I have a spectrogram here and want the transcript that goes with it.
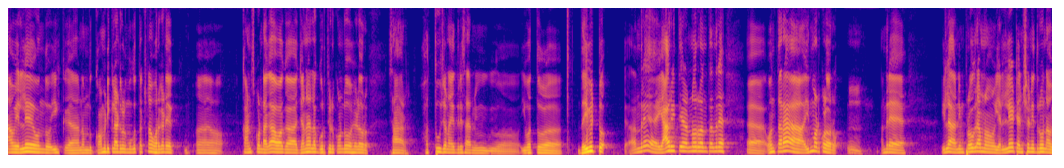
ನಾವು ಎಲ್ಲೇ ಒಂದು ಈ ನಮ್ಮದು ಕಾಮಿಡಿ ಕ್ಲಾಡ್ಗಳು ಮುಗಿದ ತಕ್ಷಣ ಹೊರಗಡೆ ಕಾಣಿಸ್ಕೊಂಡಾಗ ಅವಾಗ ಜನ ಎಲ್ಲ ಗುರ್ತು ಹಿಡ್ಕೊಂಡು ಹೇಳೋರು ಸಾರ್ ಹತ್ತು ಜನ ಇದ್ರಿ ಸರ್ ನೀವು ಇವತ್ತು ದಯವಿಟ್ಟು. ಅಂದರೆ ಯಾವ ರೀತಿ ಅನ್ನೋರು ಅಂತಂದರೆ ಒಂಥರ ಇದು ಮಾಡ್ಕೊಳ್ಳೋರು. ಅಂದರೆ ಇಲ್ಲ ನಿಮ್ಮ ಪ್ರೋಗ್ರಾಮ್ ನಾವು ಎಲ್ಲೇ ಟೆನ್ಷನ್ ಇದ್ದರೂ ನಾವು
